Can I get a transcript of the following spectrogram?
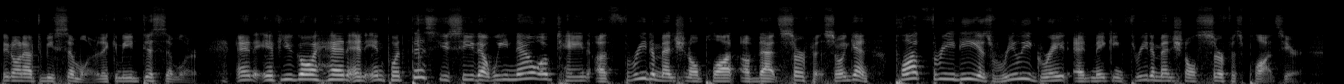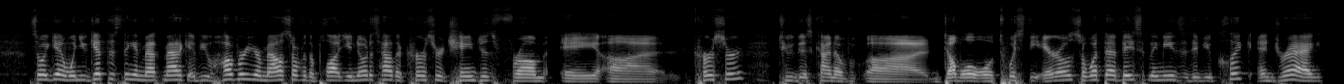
They don't have to be similar. They can be dissimilar. And if you go ahead and input this, you see that we now obtain a three-dimensional plot of that surface. So again, plot 3D is really great at making three-dimensional surface plots here. So again, when you get this thing in Mathematica, if you hover your mouse over the plot, you notice how the cursor changes from a uh, cursor to this kind of uh, double twisty arrows. So what that basically means is if you click and drag,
